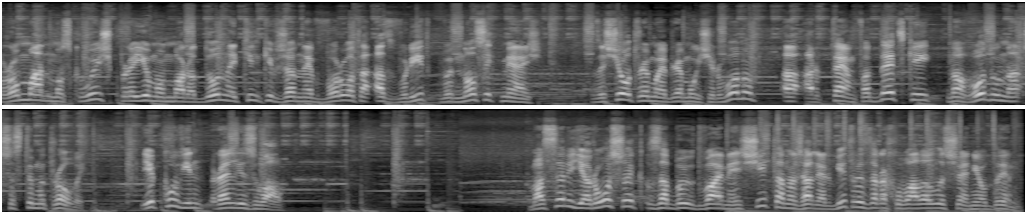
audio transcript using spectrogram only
Роман Москвич прийомом Марадона тільки вже не в ворота, а з воріт виносить м'яч, за що отримує пряму червону, а Артем Фадецький нагоду на шестиметровий, яку він реалізував. Василь Ярошик забив два м'ячі, та, на жаль, арбітри зарахували лише один.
